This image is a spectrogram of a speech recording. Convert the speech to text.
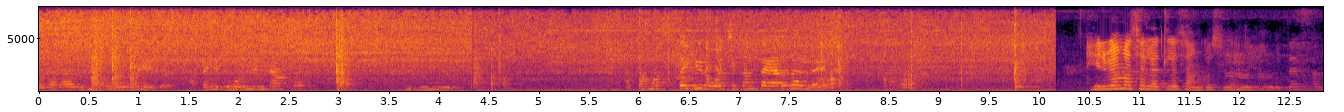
जरा अजून थोडं वेगळं आता हे दोन मिनिटं असं शिजून घेऊ आता मस्त हिरवं चिकन तयार झालंय. हिरव्या मसाल्यातलं सांग कसं झालं? ते सांग.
